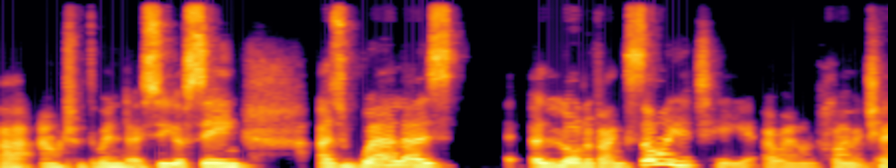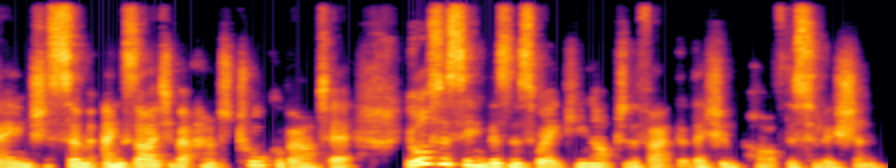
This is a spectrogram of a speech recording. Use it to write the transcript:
uh, out of the window. So you're seeing, as well as a lot of anxiety around climate change, some anxiety about how to talk about it. You're also seeing business waking up to the fact that they should be part of the solution,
